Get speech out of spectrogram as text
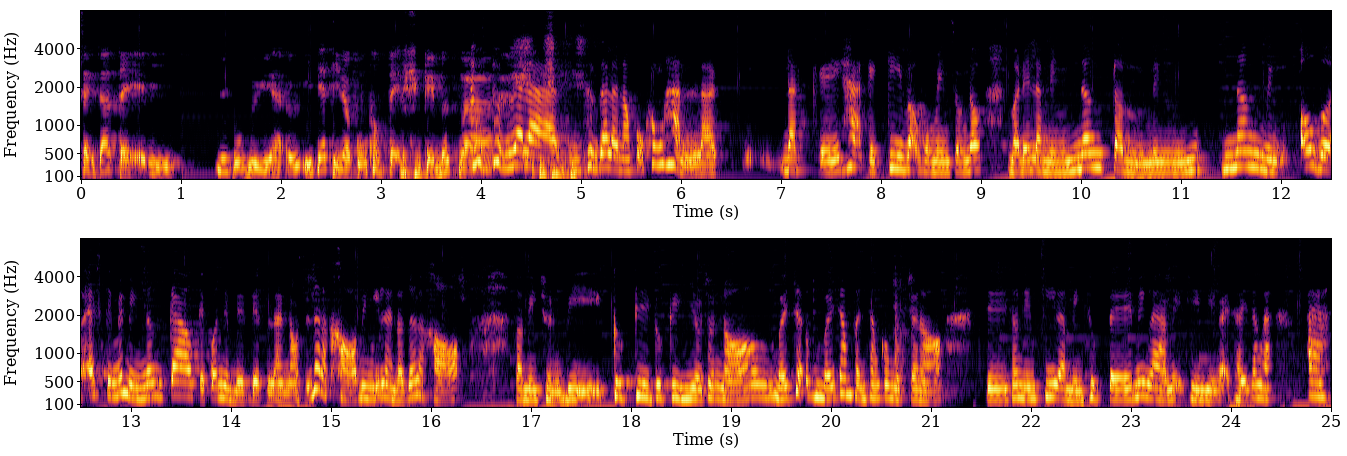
xảy ra tệ thì mình cũng cứ nghĩ là ừ, ít nhất thì nó cũng không tệ đến cái mức mà thực, thực ra là thực ra là nó cũng không hẳn là đặt cái hạ cái kỳ vọng của mình xuống đâu mà đây là mình nâng tầm mình nâng mình overestimate mình nâng cao cái quan điểm về việc là nó sẽ rất là khó mình nghĩ là nó rất là khó. Và mình chuẩn bị cực kỳ cực kỳ nhiều cho nó mấy trăm mấy trăm phần trăm công việc cho nó. Thế cho đến khi là mình thực tế mình làm ấy thì mình lại thấy rằng là à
